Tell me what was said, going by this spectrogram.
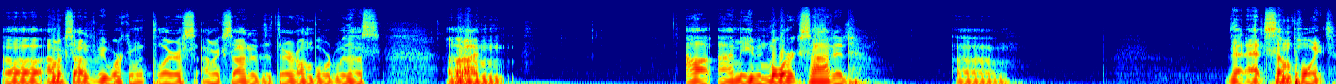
Uh, I'm excited to be working with Polaris. I'm excited that they're on board with us. Um, I, I'm even more excited um, that at some point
